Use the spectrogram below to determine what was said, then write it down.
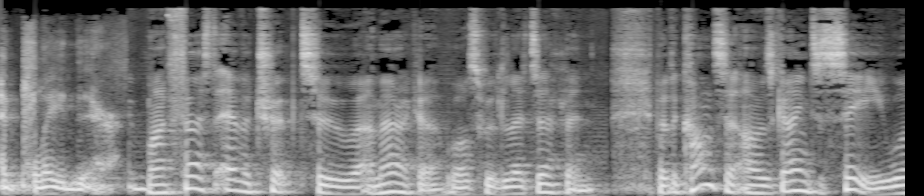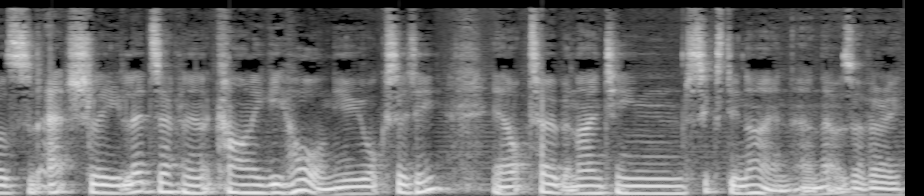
had played there. My first ever trip to America was with Led Zeppelin. But the concert I was going to see was actually Led Zeppelin at Carnegie Hall, New York City, in October 1969. And that was a very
